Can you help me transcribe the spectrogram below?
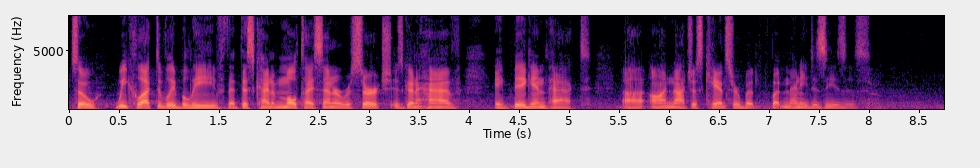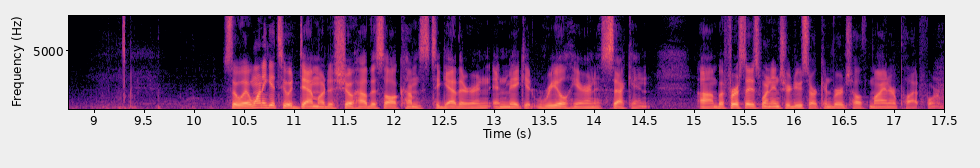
So we collectively believe that this kind of multi-center research is going to have a big impact uh, on not just cancer, but, but many diseases. So I want to get to a demo to show how this all comes together and, and make it real here in a second. Um, but first, I just want to introduce our Converge Health Miner platform.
